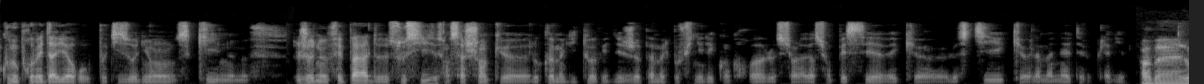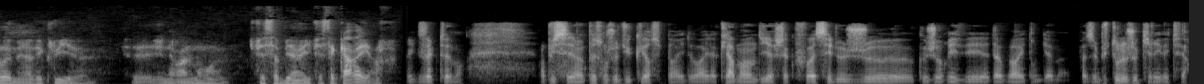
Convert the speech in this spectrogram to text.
qu'on nous promet d'ailleurs aux petits oignons, ce qui ne me... Je ne fais pas de soucis, en sachant que Locom Edito avait déjà pas mal peaufiné les contrôles sur la version PC avec euh, le stick, la manette et le clavier. Ah bah ouais, mais avec lui, euh, généralement, euh, il fait ça bien, il fait ça carré. Hein. Exactement. En plus, c'est un peu son jeu du cœur, Super Hydora. Il a clairement dit à chaque fois, c'est le jeu euh, que je rêvais d'avoir étant gamin. Enfin, c'est plutôt le jeu qu'il rêvait de faire.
